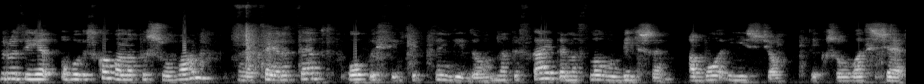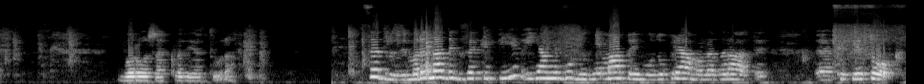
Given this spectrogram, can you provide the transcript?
Друзі, я обов'язково напишу вам е, цей рецепт в описі під цим відео. Натискайте на слово більше або є що, якщо у вас ще ворожа клавіатура. Все, друзі, маринадик закипів, і я не буду знімати і буду прямо набирати е, кип'яток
